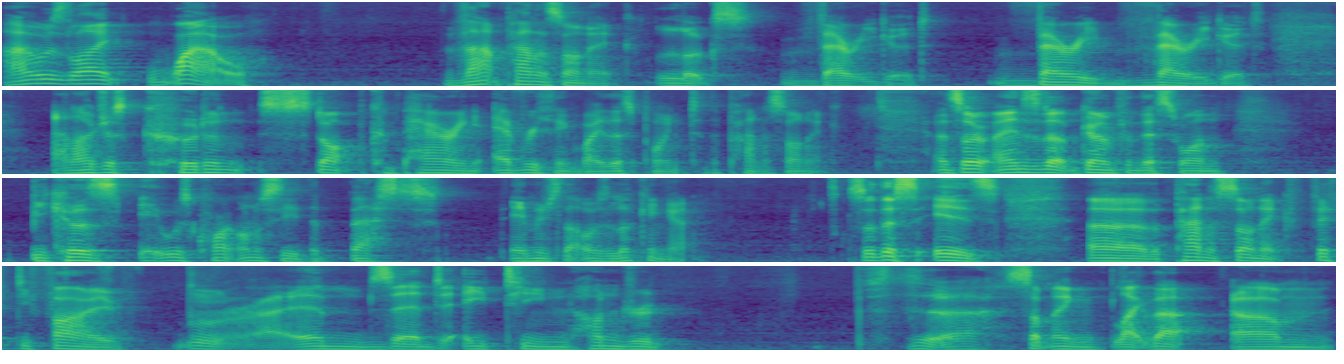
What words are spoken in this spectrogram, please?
I was like, wow, that Panasonic looks very good. Very, very good. And I just couldn't stop comparing everything by this point to the Panasonic. And so I ended up going for this one because it was quite honestly the best image that I was looking at. So this is uh, the Panasonic 55 MZ1800 uh, something like that. Um,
